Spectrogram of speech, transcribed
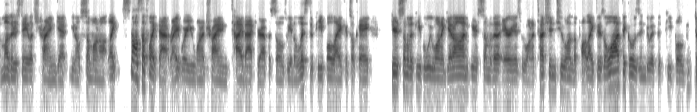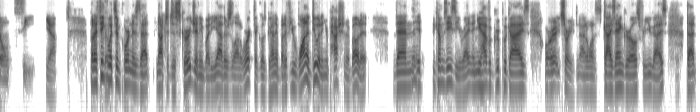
Mother's Day, let's try and get, you know, someone on like small stuff like that, right? Where you want to try and tie back your episodes. We had a list of people like it's okay. Here's some of the people we want to get on. Here's some of the areas we want to touch into on the pot. Like there's a lot that goes into it that people don't see. Yeah. But I think what's important is that not to discourage anybody. Yeah, there's a lot of work that goes behind it. But if you want to do it and you're passionate about it, then yeah. it becomes easy, right? And you have a group of guys, or sorry, I don't want to, guys and girls for you guys that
